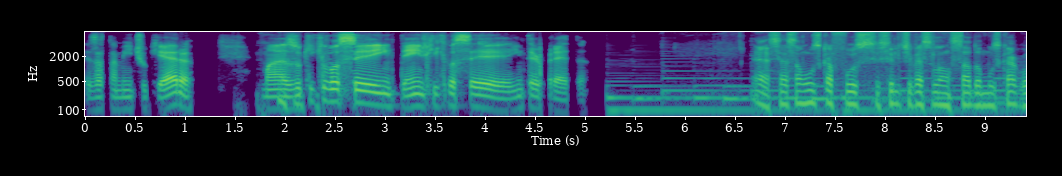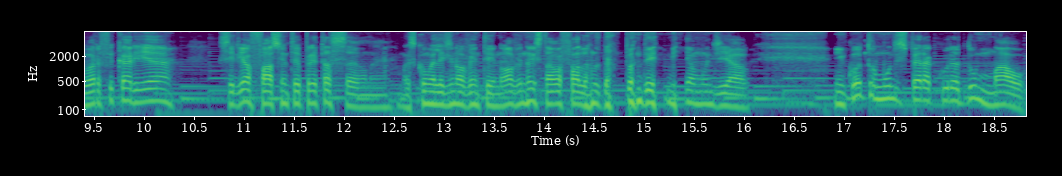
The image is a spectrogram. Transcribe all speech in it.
exatamente o que era, mas o que, que você entende, o que, que você interpreta? É, se essa música fosse, se ele tivesse lançado a música agora, ficaria seria fácil a interpretação, né? Mas como ele é de 99, não estava falando da pandemia mundial. Enquanto o mundo espera a cura do mal,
